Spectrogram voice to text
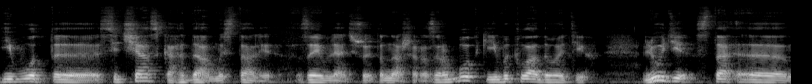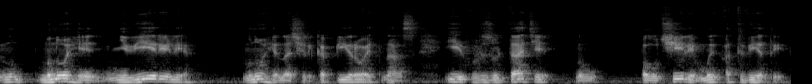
И вот э, сейчас, когда мы стали заявлять, что это наши разработки и выкладывать их, люди, э, ну, многие не верили, многие начали копировать нас. И в результате ну, получили мы ответы,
